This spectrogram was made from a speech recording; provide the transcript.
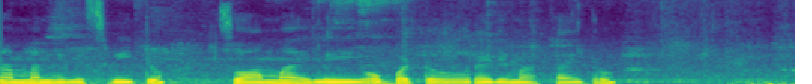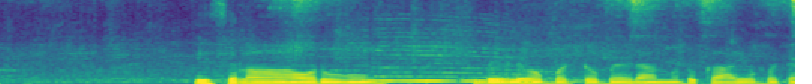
ನಮ್ಮ ಮನೇಲಿ ಸ್ವೀಟು ಸೊ ಅಮ್ಮ ಇಲ್ಲಿ ಒಬ್ಬಟ್ಟು ರೆಡಿ ಮಾಡ್ತಾಯಿದ್ರು ಈ ಸಲ ಅವರು ಬೇಳೆ ಒಬ್ಬಟ್ಟು ಬೇಡ ಅಂದ್ಬಿಟ್ಟು ಕಾಯಿ ಒಬ್ಬಟ್ಟೆ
